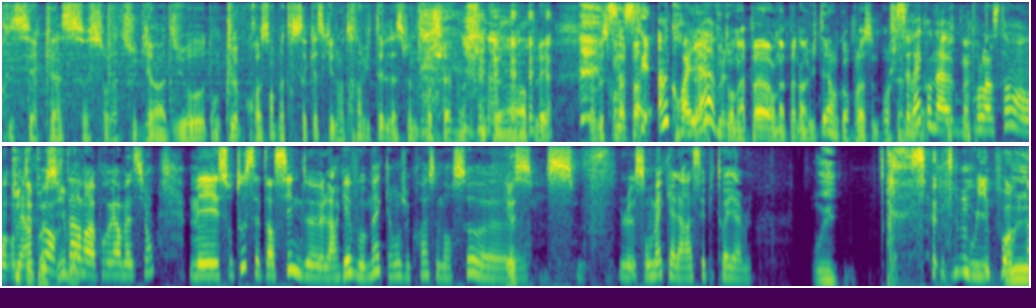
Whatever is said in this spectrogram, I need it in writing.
Patricia Cass sur la Tsugi Radio, dans Club Croissant. Patricia Cass qui est notre invitée de la semaine prochaine, hein, je tiens quand même à le rappeler. Non, parce qu'on Ça n'a pas. serait Bah, incroyable. écoute, on n'a pas, on n'a pas d'invité encore pour la semaine prochaine. C'est vrai qu'on a, pour l'instant, on Tout est est un peu possible, en retard hein. dans la programmation, mais surtout c'est un signe de larguer vos mecs, hein, je crois, ce morceau. euh, Yes. le- son mec a l'air assez pitoyable. Oui. oui, point. Oui,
